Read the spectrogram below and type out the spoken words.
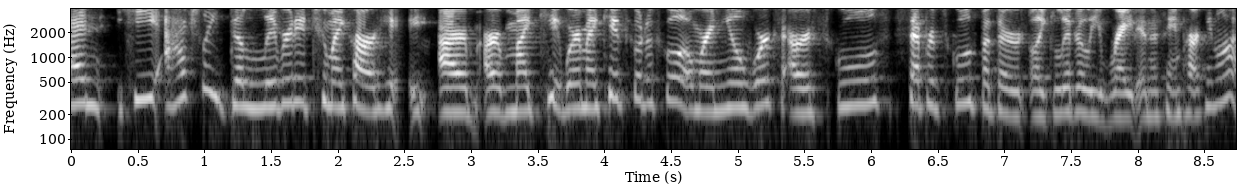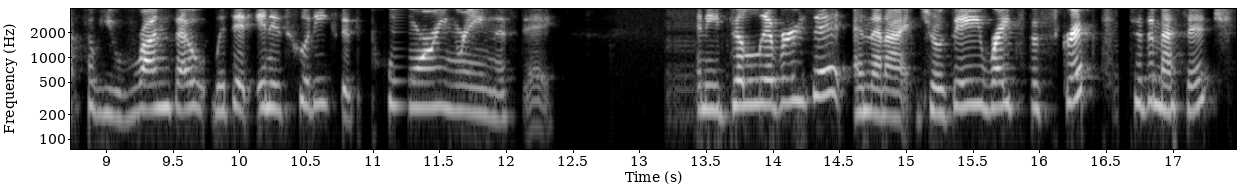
And he actually delivered it to my car. He, our, our my kid, where my kids go to school and where Neil works, are schools, separate schools, but they're like literally right in the same parking lot. So he runs out with it in his hoodie because it's pouring rain this day. And he delivers it. And then I Jose writes the script to the message.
